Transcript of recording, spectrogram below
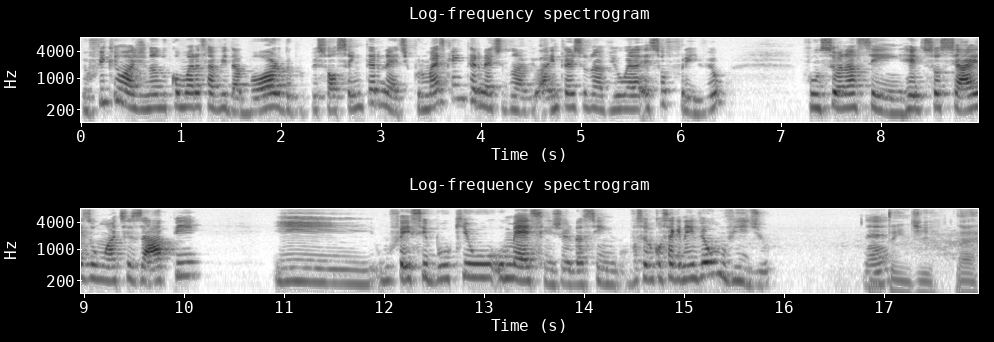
eu fico imaginando como era essa vida a bordo pro pessoal sem internet. Por mais que a internet do navio, a internet do navio é, é sofrível. Funciona assim: redes sociais, um WhatsApp e um Facebook, o, o Messenger, assim, você não consegue nem ver um vídeo. Né? Entendi. É.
